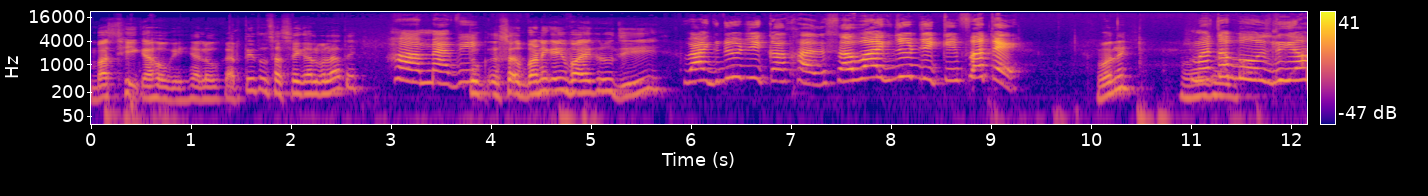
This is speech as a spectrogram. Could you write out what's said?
ਬਸ ਠੀਕ ਹੈ ਹੋ ਗਈ ਹੈਲੋ ਕਰਤੀ ਤੂੰ ਸਤਿ ਸ੍ਰੀ ਅਕਾਲ ਬੁਲਾ ਤੇ ਹਾਂ ਮੈਂ ਵੀ ਤੂੰ ਸ- ਬਣੀ ਗਈ ਵਾਹਿਗੁਰੂ ਜੀ ਵਾਹਿਗੁਰੂ ਜੀ ਕਾ ਖਾਲਸਾ ਵਾਹਿਗੁਰੂ ਜੀ ਕੀ ਫਤਿਹ ਬੋਲੇ ਮੈਂ ਤਾਂ ਬੋਲ ਲਿਆ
